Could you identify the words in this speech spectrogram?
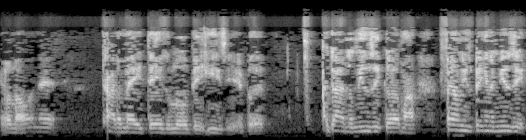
You know, and that kind of made things a little bit easier. But I got into music. Uh, my family was big into music.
